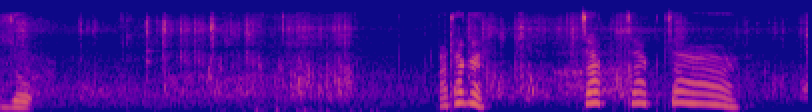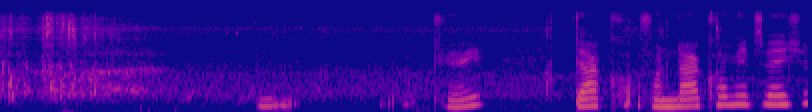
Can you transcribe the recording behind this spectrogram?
So. Attacke. Zack, zack, zack. Hm, okay. Da, von da kommen jetzt welche.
